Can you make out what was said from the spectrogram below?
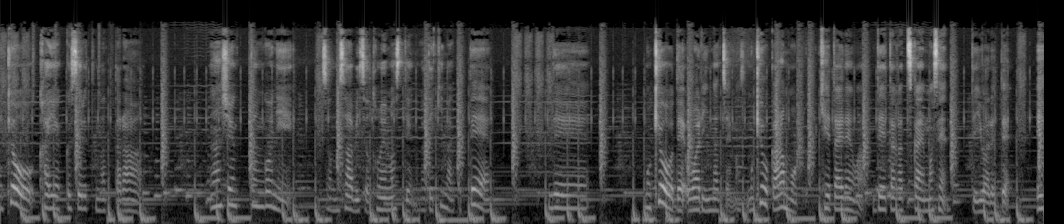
う今日解約するってなったら何週間後にそのサービスを止めますっていうのができなくてでもう今日で終わりになっちゃいます。もう今日からもう携帯電話データが使えませんって言われてえ？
